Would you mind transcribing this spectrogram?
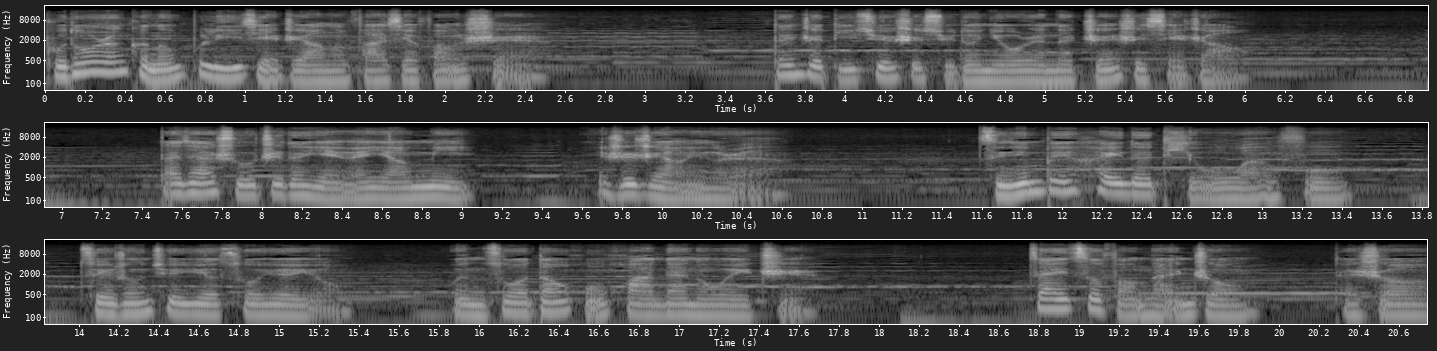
普通人可能不理解这样的发泄方式，但这的确是许多牛人的真实写照。大家熟知的演员杨幂，也是这样一个人，曾经被黑得体无完肤。最终却越挫越勇，稳坐当红花旦的位置。在一次访谈中，他说：“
